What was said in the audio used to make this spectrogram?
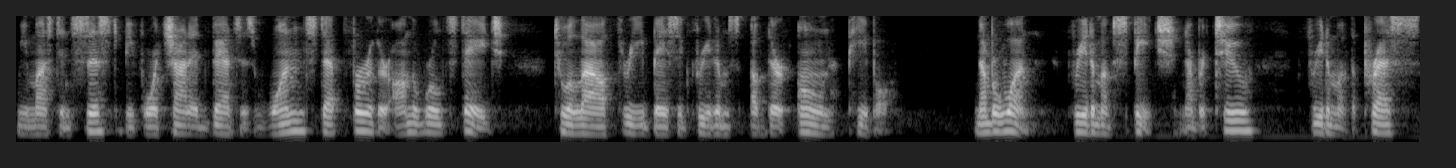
We must insist before China advances one step further on the world stage to allow three basic freedoms of their own people. Number one, freedom of speech. Number two, freedom of the press.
